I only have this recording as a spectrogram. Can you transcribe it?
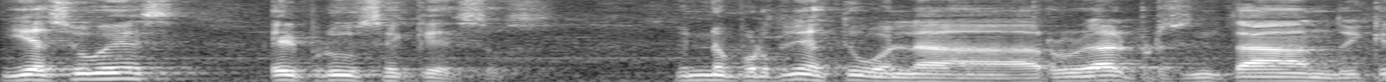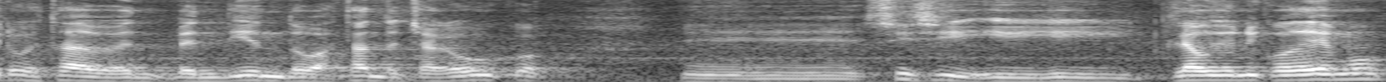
y a su vez él produce quesos. En una oportunidad estuvo en la rural presentando y creo que estaba ven- vendiendo bastante en Chacabuco. Eh, sí, sí, y, y Claudio Nicodemo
